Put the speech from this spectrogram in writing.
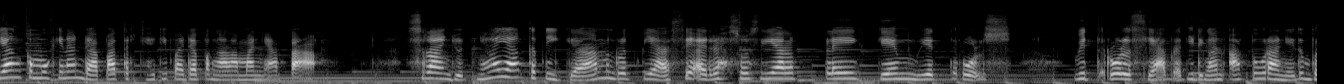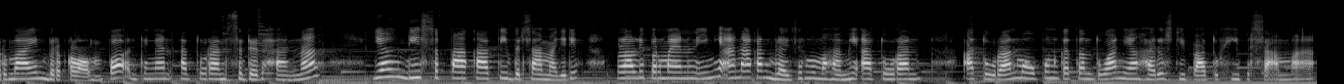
yang kemungkinan dapat terjadi pada pengalaman nyata. Selanjutnya yang ketiga menurut Piaget adalah social play game with rules. With rules ya, berarti dengan aturan yaitu bermain berkelompok dengan aturan sederhana yang disepakati bersama. Jadi melalui permainan ini anak akan belajar memahami aturan aturan maupun ketentuan yang harus dipatuhi bersama.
